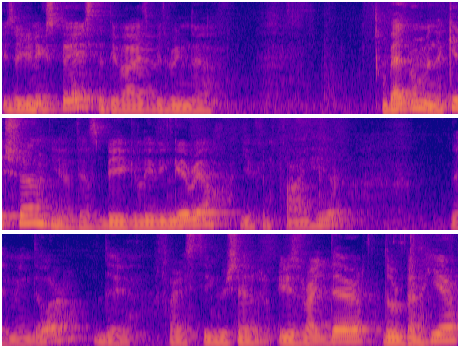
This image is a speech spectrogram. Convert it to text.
it's a unique space that divides between the bedroom and the kitchen. You have this big living area. You can find here the main door. The fire extinguisher is right there. Doorbell here.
